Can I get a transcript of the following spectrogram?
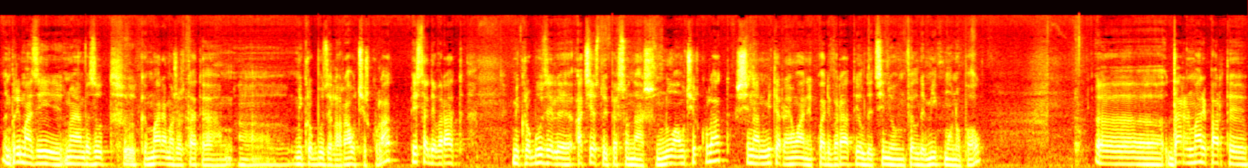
În prima zi, noi am văzut că marea majoritate a microbuzelor au circulat. Este adevărat, microbuzele acestui personaj nu au circulat și în anumite raioane, cu adevărat, el deține un fel de mic monopol. Uh, dar în mare parte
